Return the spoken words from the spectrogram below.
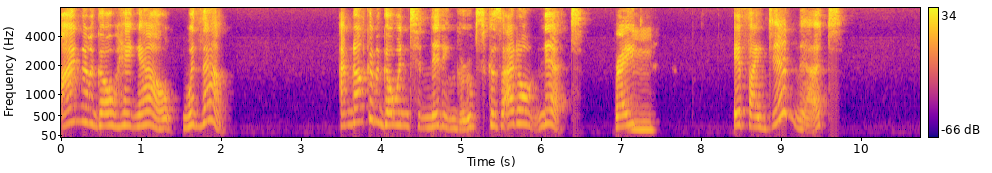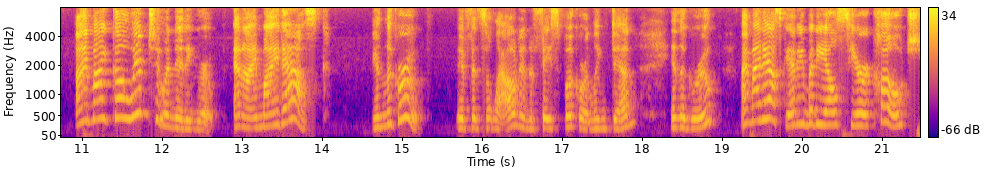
I'm going to go hang out with them. I'm not going to go into knitting groups because i don't knit right? Mm. if i did knit I might go into a knitting group and I might ask in the group if it's allowed in a Facebook or LinkedIn in the group. I might ask anybody else here a coach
